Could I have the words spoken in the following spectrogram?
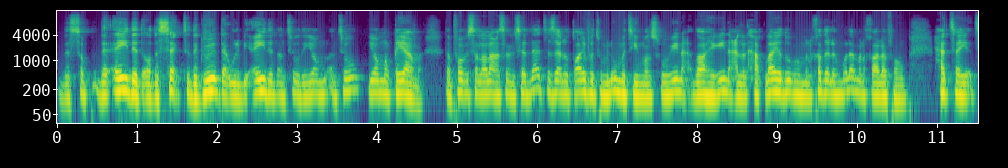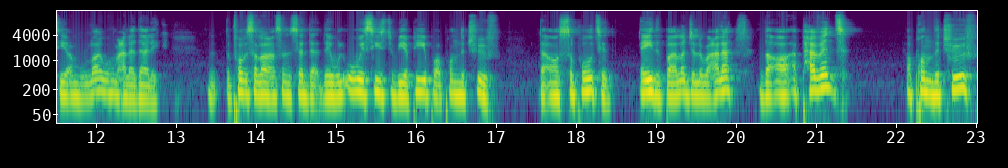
the, the aided or the sect, the group that will be aided until the yom, until yom al-qiyamah. The Prophet ﷺ said, لا تزال طائفة من أمتي منصورين ظاهرين على الحق لا يضرهم من خذلهم ولا من خالفهم حتى يأتي أمر الله وهم على ذلك. The Prophet ﷺ said that there will always cease to be a people upon the truth that are supported, aided by Allah Jalla wa'ala, that are apparent upon the truth,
